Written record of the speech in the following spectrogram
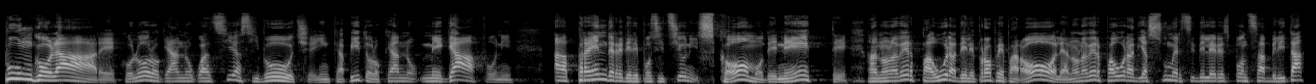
pungolare coloro che hanno qualsiasi voce in capitolo, che hanno megafoni a prendere delle posizioni scomode, nette, a non aver paura delle proprie parole, a non aver paura di assumersi delle responsabilità,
